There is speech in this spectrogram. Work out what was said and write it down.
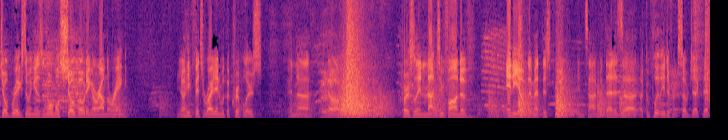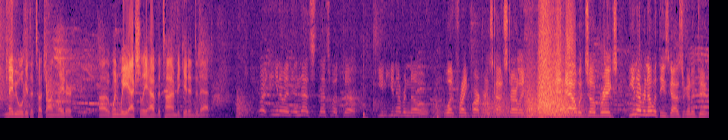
Joe Briggs doing his normal showboating around the ring. You know, he fits right in with the cripplers. And, uh, you know, I'm personally not too fond of any of them at this point in time. But that is uh, a completely different subject that maybe we'll get to touch on later uh, when we actually have the time to get into that. Right, you know, and, and that's that's what uh, you, you never know what Frank Parker and Scott Sterling, and now with Joe Briggs, you never know what these guys are going to do.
